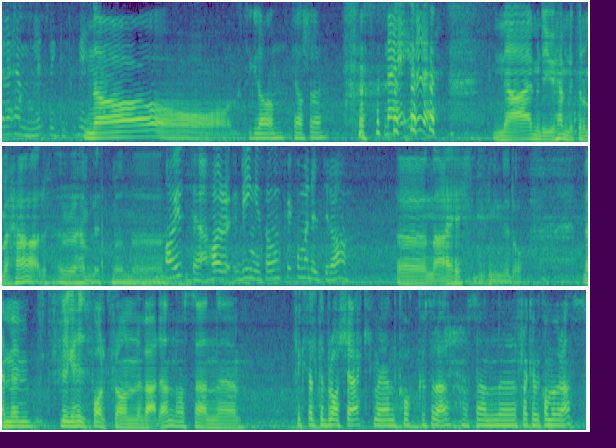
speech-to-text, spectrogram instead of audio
Är det hemligt? Vil- vil- Nå, lite grann kanske. Nej, är det det? Nej, men det är ju hemligt när de är här. Är det hemligt? Men eh, Ja, just det. Har, det är ingen som ska komma dit idag? eh, nej, ingen idé. Nej, men vi flyger hit folk från världen och sen uh, fixar lite bra käk med en kock och sådär. Och sen uh, försöker vi komma överens.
